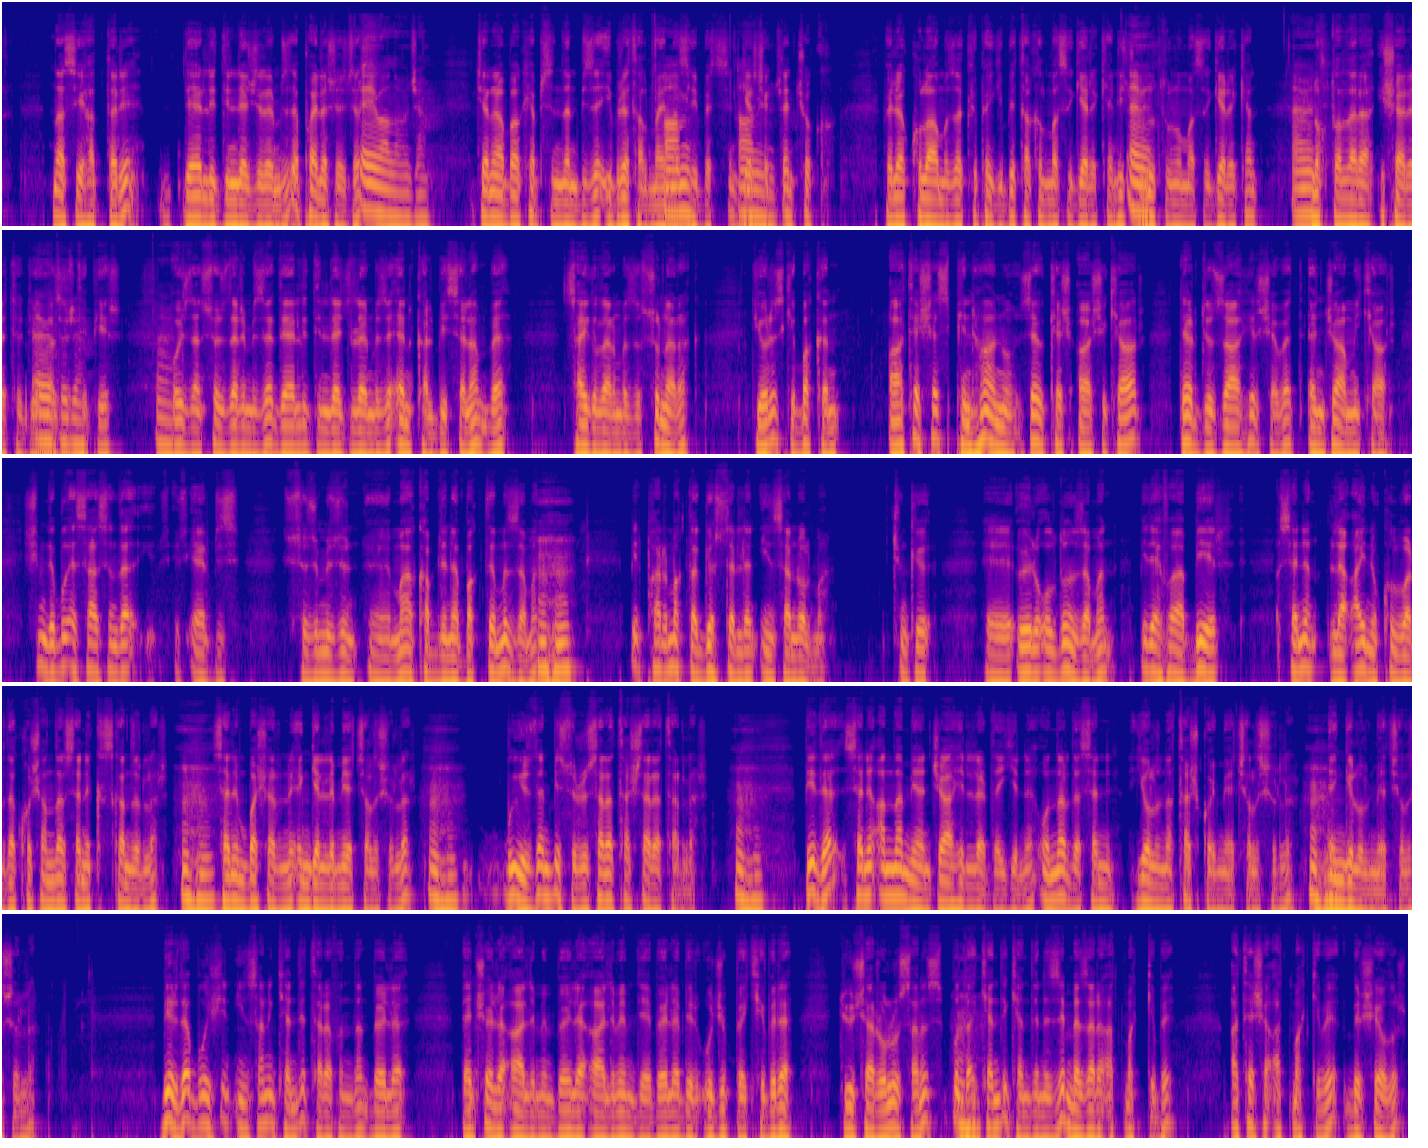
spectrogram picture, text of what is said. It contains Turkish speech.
nasihatleri değerli dinleyicilerimizle paylaşacağız. Eyvallah hocam. Cenab-ı Hak hepsinden bize ibret almayı Amin. nasip etsin. Amin Gerçekten hocam. çok böyle kulağımıza küpe gibi takılması gereken, hiç evet. unutulmaması gereken evet. noktalara işaret ediyor evet, Hazreti hocam. Pir. Evet. O yüzden sözlerimize, değerli dinleyicilerimize en kalbi selam ve saygılarımızı sunarak diyoruz ki bakın ateşes pinhanu zevkeş aşikar derdü zahir şevet encamikar. Şimdi bu esasında eğer biz sözümüzün e, makabline baktığımız zaman hı hı. bir parmakla gösterilen insan olma. Çünkü e, öyle olduğun zaman bir defa bir seninle aynı kulvarda koşanlar seni kıskanırlar. Hı hı. Senin başarını engellemeye çalışırlar. Hı hı. Bu yüzden bir sürü sana taşlar atarlar. Hı hı. Bir de seni anlamayan cahiller de yine onlar da senin yoluna taş koymaya çalışırlar. Hı hı. Engel olmaya çalışırlar. Bir de bu işin insanın kendi tarafından böyle ben şöyle alimim böyle alimim diye böyle bir ucup ve kibire düşer olursanız bu hı hı. da kendi kendinizi mezara atmak gibi ateşe atmak gibi bir şey olur.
